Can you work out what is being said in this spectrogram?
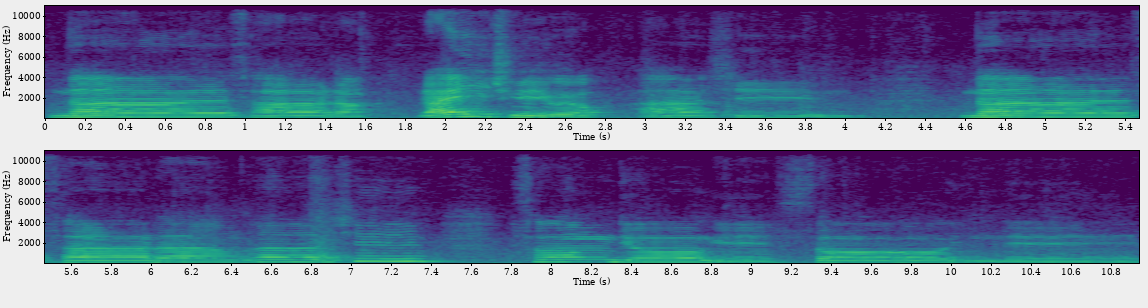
날 사랑. 라인이 중요해요. 하신 날 사랑하신 성경에 써있네.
